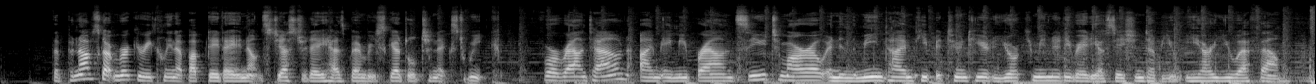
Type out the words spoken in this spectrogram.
The Penobscot Mercury cleanup update I announced yesterday has been rescheduled to next week. For Around Town, I'm Amy Browne. See you tomorrow, and in the meantime, keep it tuned here to your community radio station, WERU FM.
